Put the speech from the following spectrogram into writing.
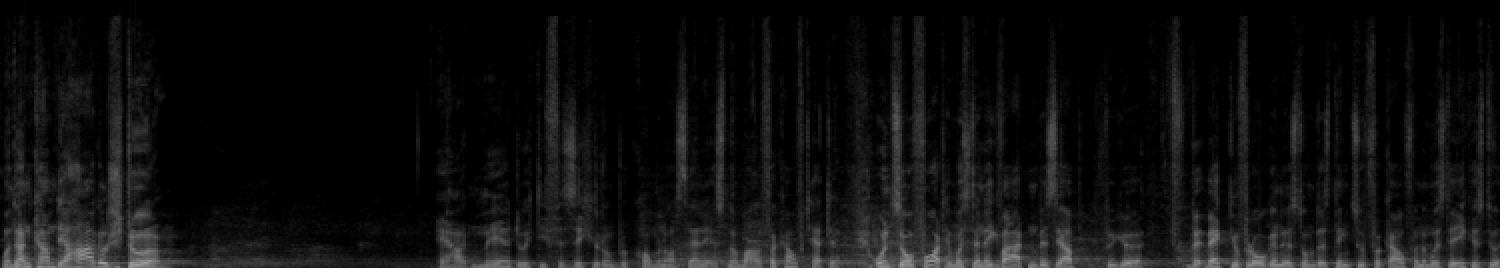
Und dann kam der Hagelsturm. Er hat mehr durch die Versicherung bekommen, als wenn er es normal verkauft hätte. Und sofort, er musste nicht warten, bis er ab, weggeflogen ist, um das Ding zu verkaufen. Dann musste ich es tun.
